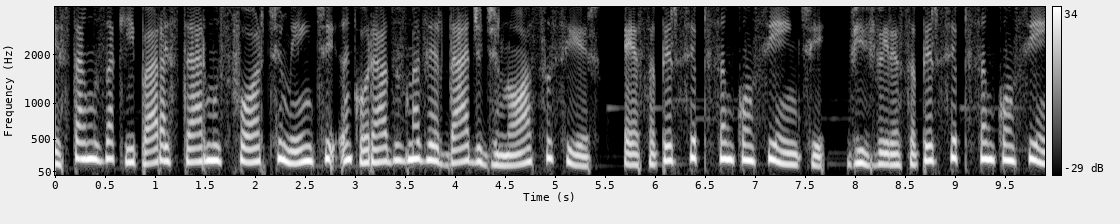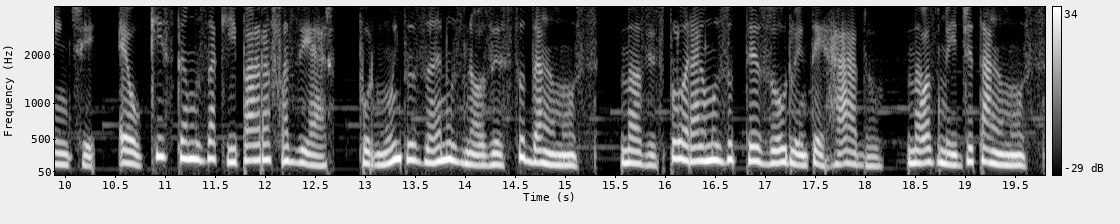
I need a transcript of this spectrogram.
Estamos aqui para estarmos fortemente ancorados na verdade de nosso ser. Essa percepção consciente, viver essa percepção consciente, é o que estamos aqui para fazer. Por muitos anos nós estudamos, nós exploramos o tesouro enterrado, nós meditamos,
